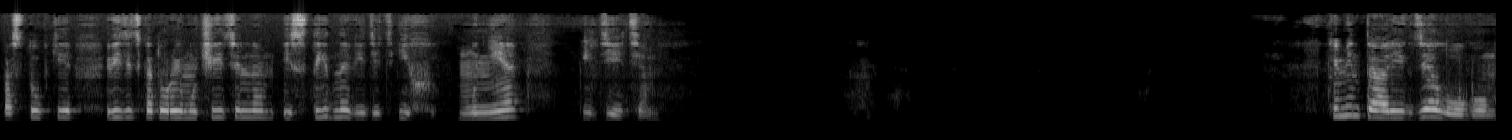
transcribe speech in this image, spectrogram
поступки, видеть которые мучительно и стыдно видеть их мне и детям. Комментарий к диалогу.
